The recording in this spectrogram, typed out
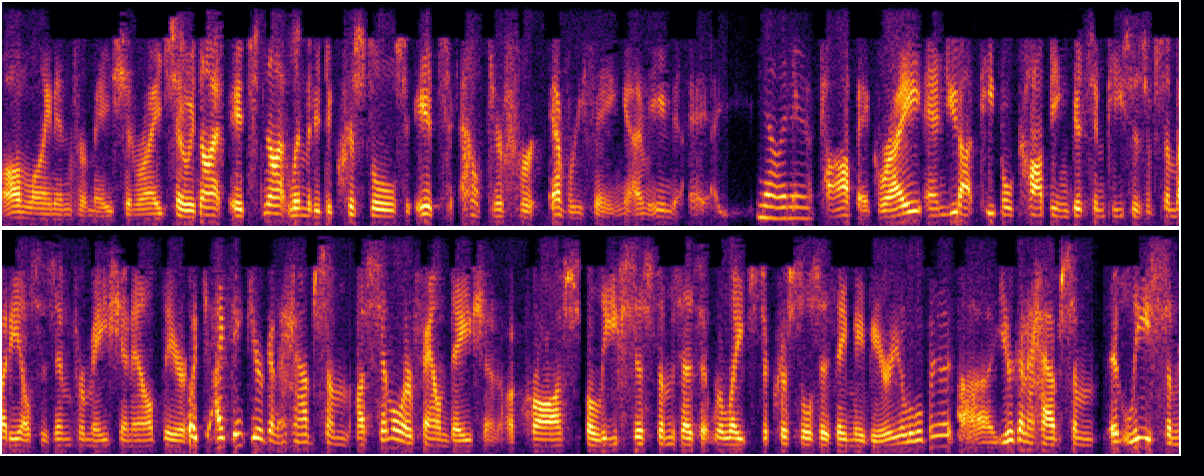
online information, right? So it's not it's not limited to crystals. It's out there for everything. I mean, No, it is. A topic, right? And you got people copying bits and pieces of somebody else's information out there. But I think you're going to have some a similar foundation across belief systems as it relates to crystals, as they may vary a little bit. Uh, you're going to have some, at least some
